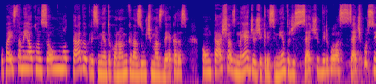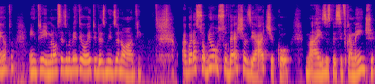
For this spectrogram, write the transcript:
O país também alcançou um notável crescimento econômico nas últimas décadas, com taxas médias de crescimento de 7,7% entre 1998 e 2019. Agora, sobre o Sudeste Asiático, mais especificamente,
